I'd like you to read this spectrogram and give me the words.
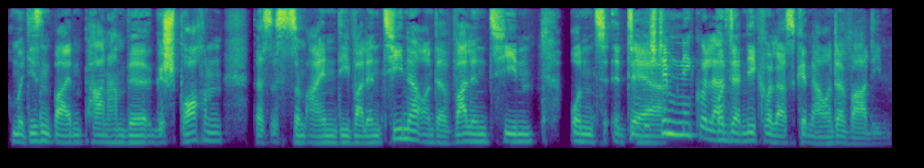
Und mit diesen beiden Paaren haben wir gesprochen. Das ist zum einen die Valentina und der Valentin und der... Bestimmt Nikolas. Und der Nikolas, genau, und der Vadim.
